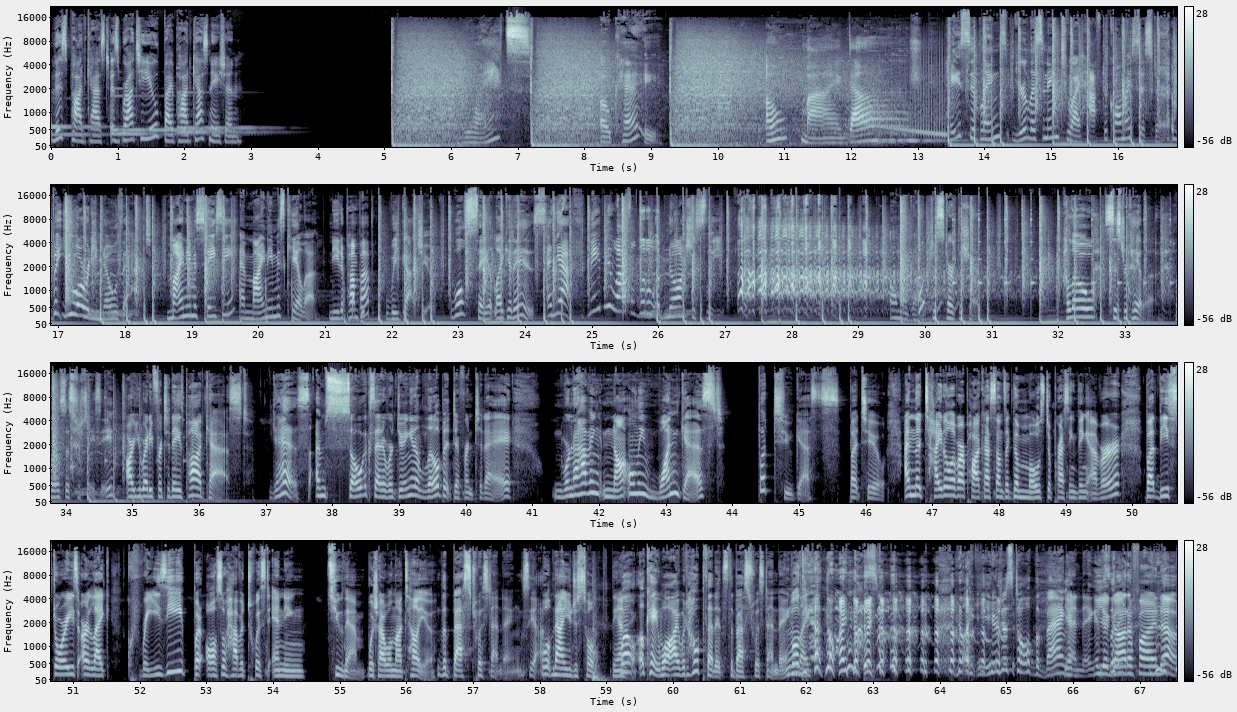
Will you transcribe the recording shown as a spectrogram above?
This podcast is brought to you by Podcast Nation. What? Okay. Oh my gosh. Hey, siblings, you're listening to I Have to Call My Sister. But you already know that. My name is Stacy. And my name is Kayla. Need a pump up? We got you. We'll say it like it is. And yeah, maybe laugh a little obnoxiously. Oh my god, just start the show. Hello, Sister Kayla. Hello, Sister Stacy. Are you ready for today's podcast? Yes, I'm so excited. We're doing it a little bit different today. We're not having not only one guest, but two guests. But two. And the title of our podcast sounds like the most depressing thing ever. But these stories are like crazy, but also have a twist ending to them, which I will not tell you. The best twist endings, yeah. Well, now you just told the ending. well, okay. Well, I would hope that it's the best twist ending. well, like, yeah, no, I know. I know. like you just told the bang ending. It's you like- gotta find out.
